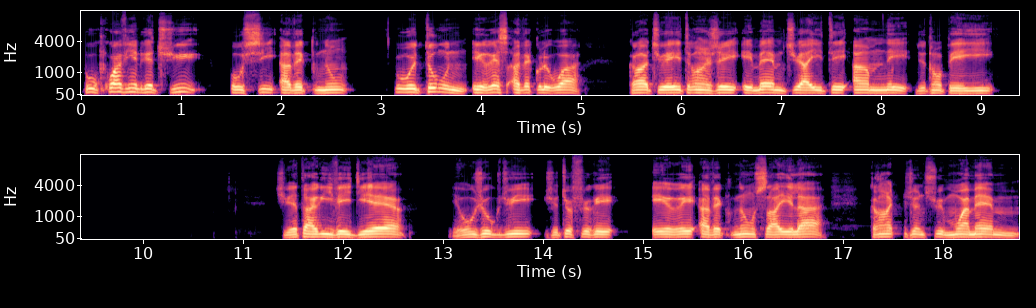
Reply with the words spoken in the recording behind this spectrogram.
Pourquoi viendrais-tu aussi avec nous? Retourne et reste avec le roi, car tu es étranger et même tu as été emmené de ton pays. Tu es arrivé d'hier, et aujourd'hui je te ferai errer avec nous ça et là, quand je ne suis moi-même,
